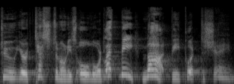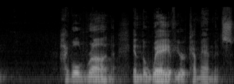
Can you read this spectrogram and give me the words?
to your testimonies, O Lord. Let me not be put to shame. I will run in the way of your commandments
